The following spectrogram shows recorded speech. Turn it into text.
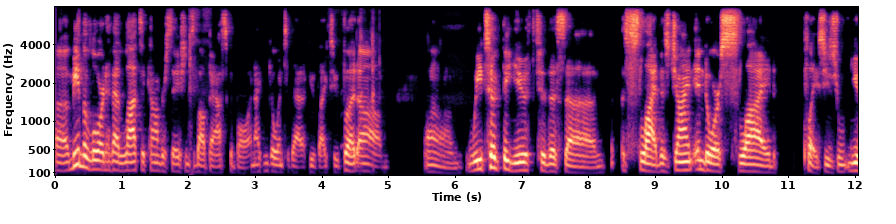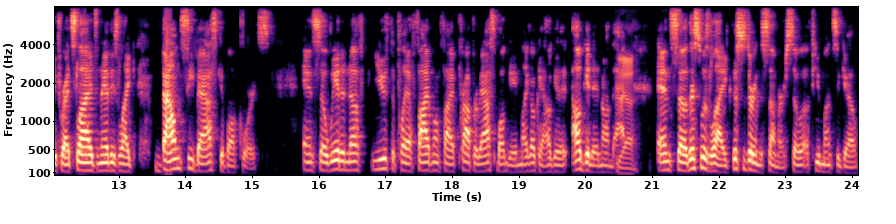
uh, me and the Lord have had lots of conversations about basketball, and I can go into that if you'd like to. But um, um, we took the youth to this uh, slide, this giant indoor slide place. Youth youth ride slides, and they have these like bouncy basketball courts. And so we had enough youth to play a five on five proper basketball game. Like, okay, I'll get it. I'll get in on that. yeah. And so this was like this was during the summer, so a few months ago,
